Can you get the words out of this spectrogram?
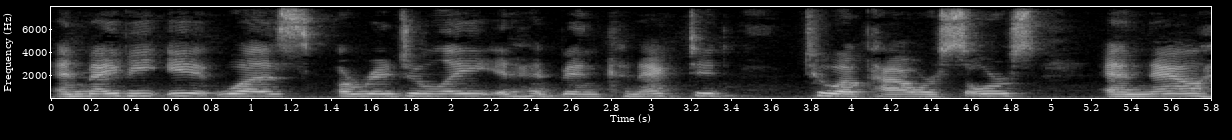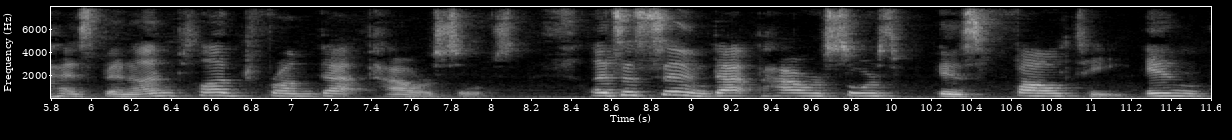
And maybe it was originally, it had been connected to a power source and now has been unplugged from that power source. Let's assume that power source is faulty. In,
